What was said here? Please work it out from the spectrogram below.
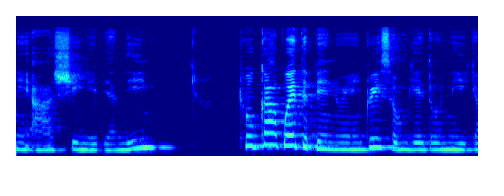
ငင်အားရှိနေပြန်သည်ထိုကပွဲသပင်တွင် တွေ့ဆုံခဲ့သောနေက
